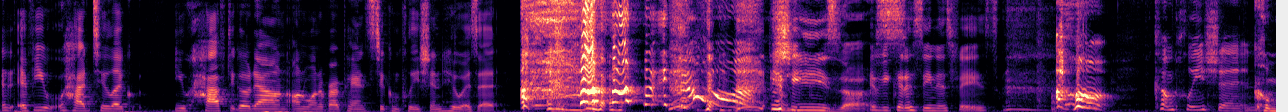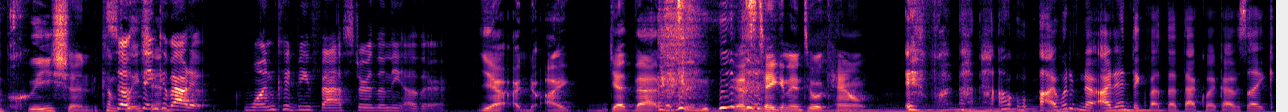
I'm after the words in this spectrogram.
if you had to like, you have to go down on one of our parents to completion. Who is it? if you Jesus. if you could have seen his face. Completion. completion. completion. So think about it. One could be faster than the other. Yeah, I, I get that. That's in, that's taken into account. if how, I would have known. I didn't think about that that quick. I was like,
